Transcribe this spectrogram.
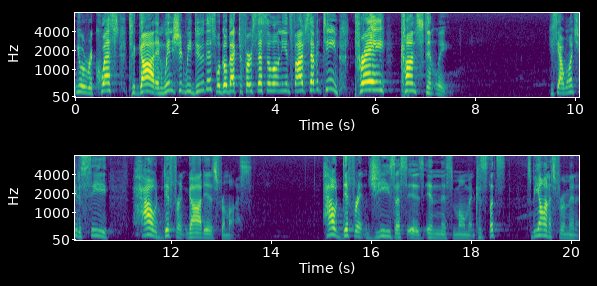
your requests to God. And when should we do this? We'll go back to 1 Thessalonians 5 17. Pray constantly. You see, I want you to see how different God is from us, how different Jesus is in this moment. Because let's, let's be honest for a minute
